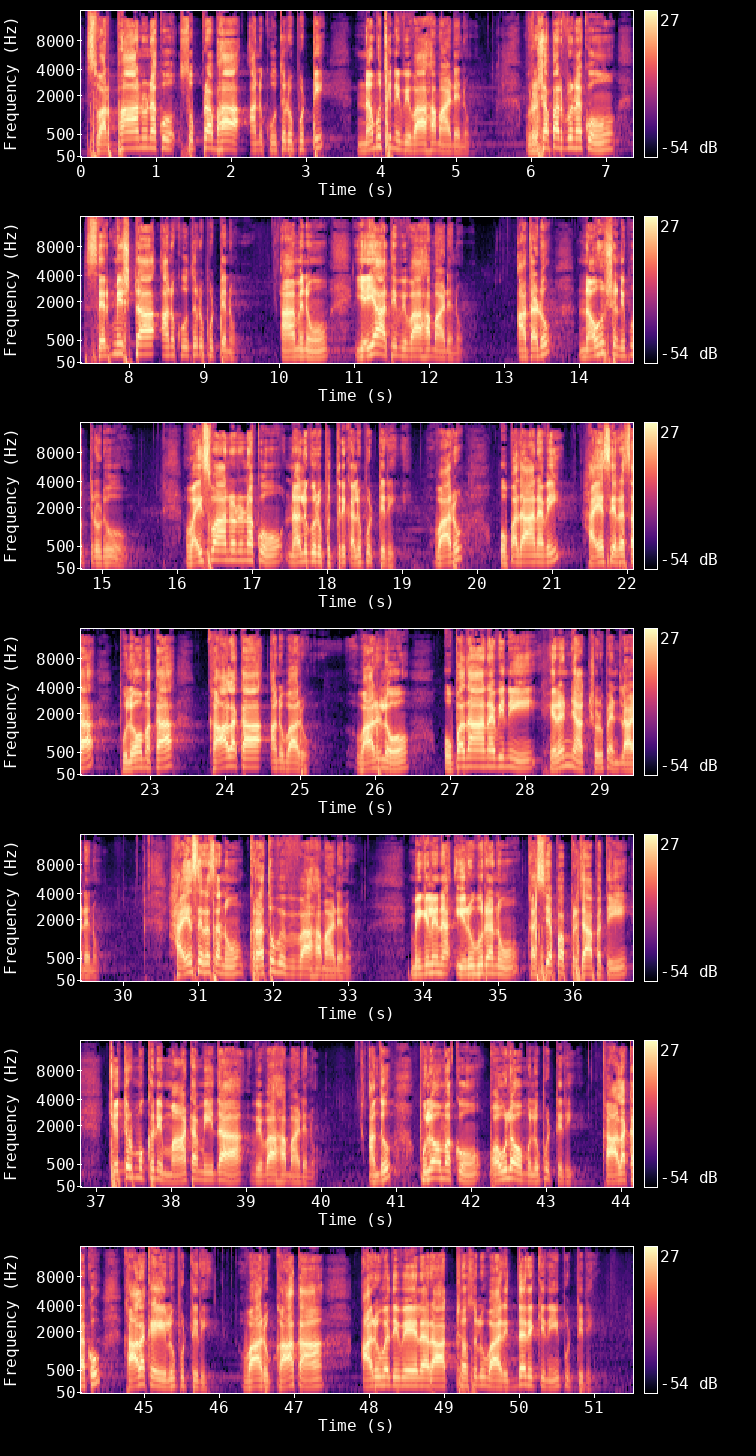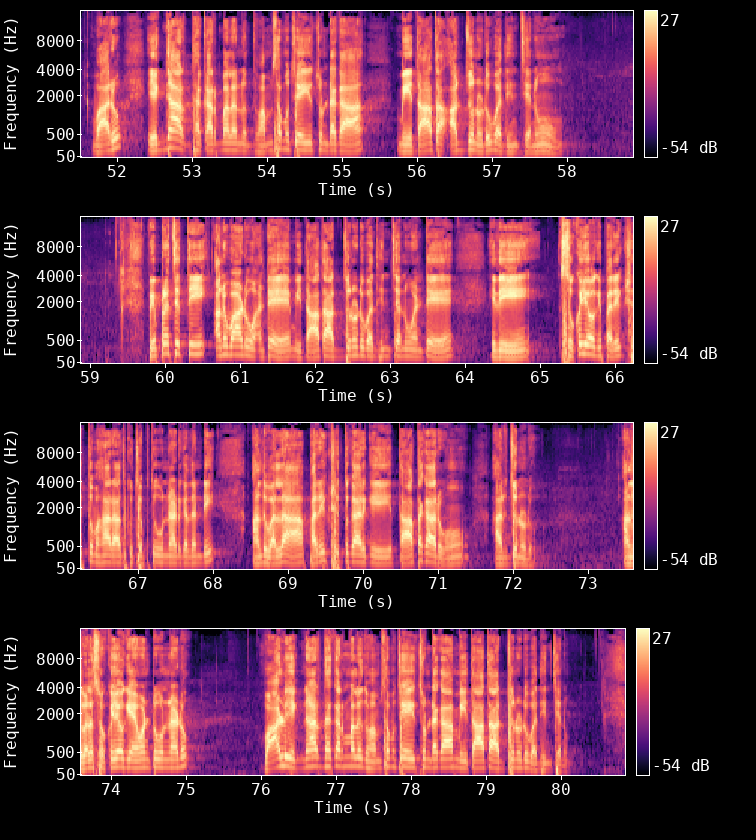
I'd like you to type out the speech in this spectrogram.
స్వర్భానునకు సుప్రభ అను కూతురు పుట్టి నముచిని వివాహమాడెను. వృషపర్వునకు శర్మిష్ట అను కూతురు పుట్టెను. ఆమెను యయాతి వివాహమాడెను. అతడు నహుషుని పుత్రుడు. వైశ్వానరునకు నలుగురు పుత్రికలు పుట్టిరి. వారు ఉపదానవి హయశిరస పులోమక కాలక అనువారు. వారిలో ఉపదానవిని హిరణ్యాక్షుడు పెండ్లాడెను. హయశిరసను క్రతువు వివాహమాడెను. మిగిలిన ఇరువురను కశ్యప ప్రజాపతి చతుర్ముఖుని మాట మీద వివాహమాడెను. అందు పులోమకు పౌలోములు పుట్టిరి కాలకకు కాలకేయులు పుట్టిరి. వారు కాక అరవది వేల రాక్షసులు వారిద్దరికిని పుట్టిరి. వారు యజ్ఞార్థ కర్మలను ధ్వంసము చేయుచుండగా మీ తాత అర్జునుడు వధించెను. విప్రచిత్తి అనువాడు అంటే మీ తాత అర్జునుడు వధించెను అంటే ఇది సుఖయోగి పరీక్షిత్తు మహారాజుకు చెప్తూ ఉన్నాడు కదండి. అందువల్ల పరీక్షిత్తు గారికి తాతగారు అర్జునుడు. అందువల్ల సుఖయోగి ఏమంటూ ఉన్నాడు? వాళ్ళు యజ్ఞార్థ కర్మలు ధ్వంసము చేయుచుండగా మీ తాత అర్జునుడు వధించెను.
